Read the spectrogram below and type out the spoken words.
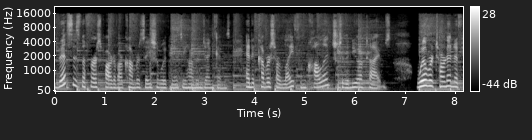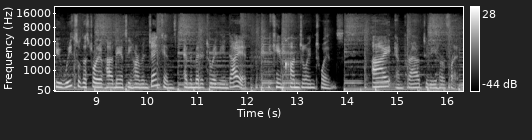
This is the first part of our conversation with Nancy Harmon Jenkins, and it covers her life from college to the New York Times. We'll return in a few weeks with the story of how Nancy Harmon Jenkins and the Mediterranean diet became conjoined twins. I am proud to be her friend.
